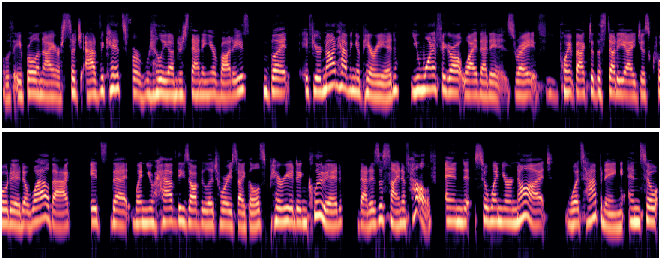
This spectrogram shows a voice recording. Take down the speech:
both April and I are such advocates for really understanding your bodies. But if you're not having a period, you want to figure out why that is, right? If you point back to the study I just quoted a while back, it's that when you have these ovulatory cycles, period included, that is a sign of health. And so when you're not, what's happening? And so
